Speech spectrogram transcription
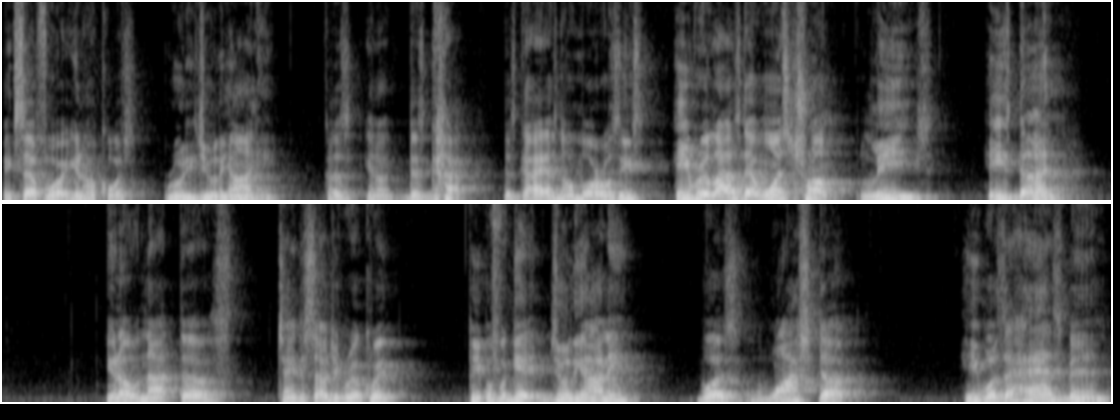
except for, you know, of course, Rudy Giuliani, because, you know, this guy, this guy has no morals. He's he realized that once Trump leaves, he's done. You know, not to change the subject real quick. People forget Giuliani was washed up. He was a has-been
